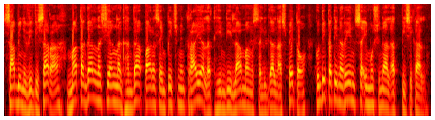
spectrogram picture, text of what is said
Sabi ni Vivi Sara, matagal na siyang naghanda para sa impeachment trial at hindi lamang sa legal na aspeto, kundi pati na rin sa emosyonal at pisikal.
